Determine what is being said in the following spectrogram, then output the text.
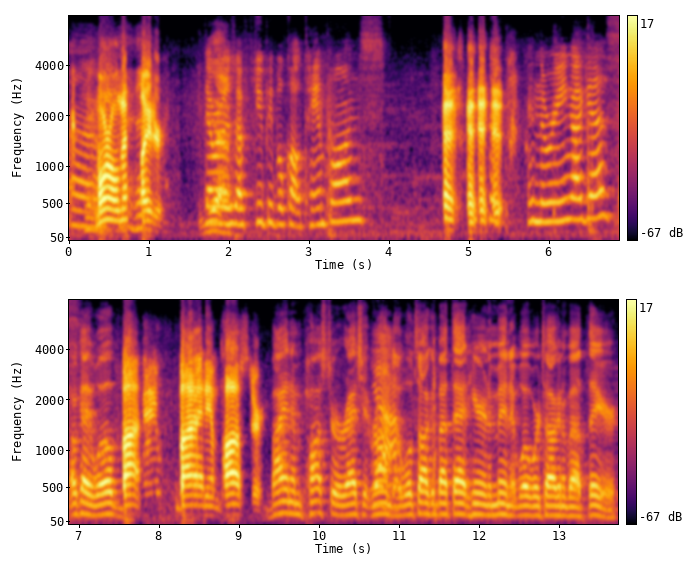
Uh, More on that later. there Yeah. was a few people called tampons in the ring. I guess. Okay, well, by, by an imposter. by an imposter Ratchet Yeah. Rhonda. We'll talk about that here in a minute. What we're talking about there.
